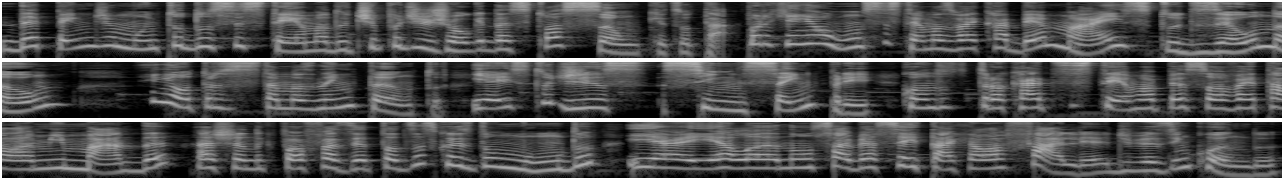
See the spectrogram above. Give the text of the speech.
depende muito do sistema, do tipo de jogo e da situação que tu tá. Porque em alguns sistemas vai caber mais tu dizer o não, em outros sistemas nem tanto. E aí, se tu diz sim sempre, quando tu trocar de sistema, a pessoa vai estar lá mimada, achando que pode fazer todas as coisas do mundo, e aí ela não sabe aceitar que ela falha de vez em quando.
